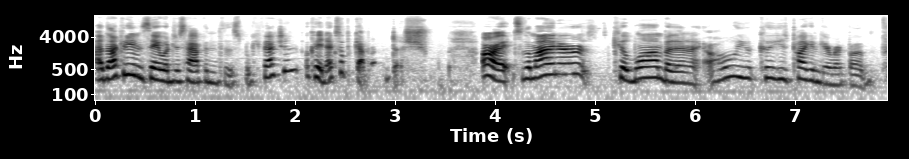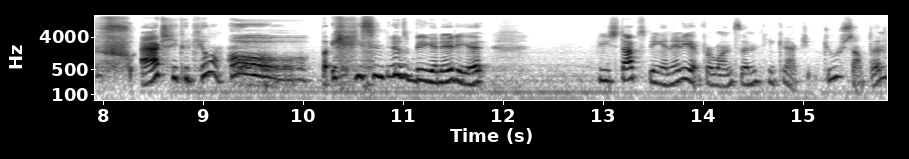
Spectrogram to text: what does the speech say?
I'm not gonna even say what just happened to the spooky faction. Okay, next up we got Dush. Alright, so the miner killed one, but then I, oh, he's probably gonna get wrecked by. I actually could kill him. Oh, but he's just being an idiot. If he stops being an idiot for once, then he can actually do something.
